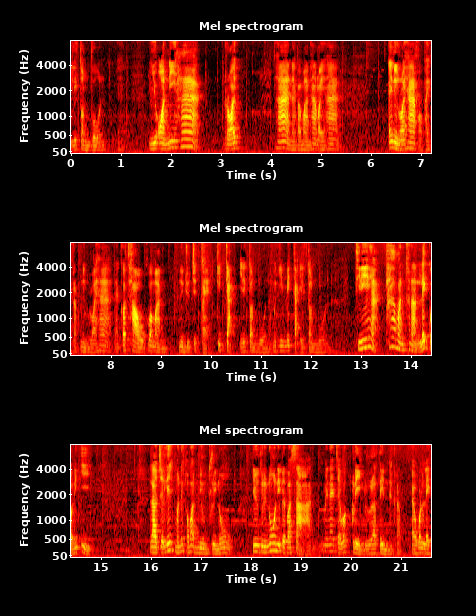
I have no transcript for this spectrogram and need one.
อิเล็กตรอนโวลต์มิวออนนี่500 5นะประมาณ505ไอ้105ขออภัยครับ105แล้วก็เทาก็ประมาณ1.78กิกะอิเล็กตรอนโวลต์เมื่อกี้เมกะอิเล็กตรอนโวลต์ทีนี้อะถ้ามันขนาดเล็กกว่านี้อีก เราจะเรียกมันด้วยคำว่านิวตริโนนิวตริโนนี่เป็นภาษาไม่แน่ใจว่ากรีกหรือละตินนะครับแปลว่าเล็ก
